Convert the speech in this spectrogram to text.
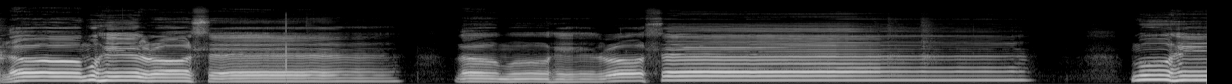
Lo muhi rose, lo muhi rose, muhi.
